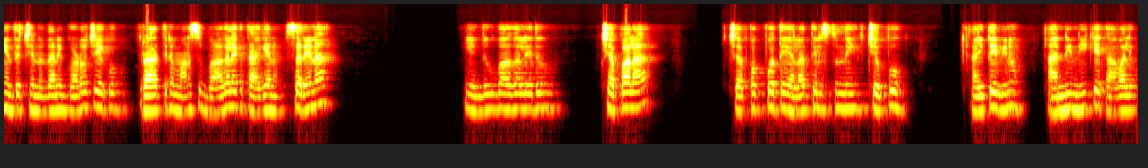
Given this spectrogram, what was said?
ఇంత చిన్నదానికి గొడవ చేయకు. రాత్రి మనసు బాగలేక తాగాను. సరేనా? ఎందుకు బాగాలేదు? చెప్పాలా? చెప్పకపోతే ఎలా తెలుస్తుంది? చెప్పు. అయితే విను. అన్నీ నీకే కావాలి.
